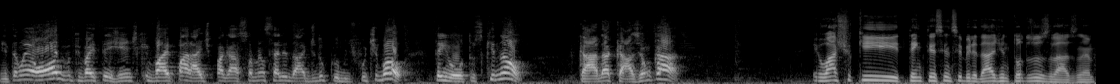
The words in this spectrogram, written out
Então é óbvio que vai ter gente que vai parar de pagar a sua mensalidade do clube de futebol. Tem outros que não. Cada caso é um caso. Eu acho que tem que ter sensibilidade em todos os lados, né?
